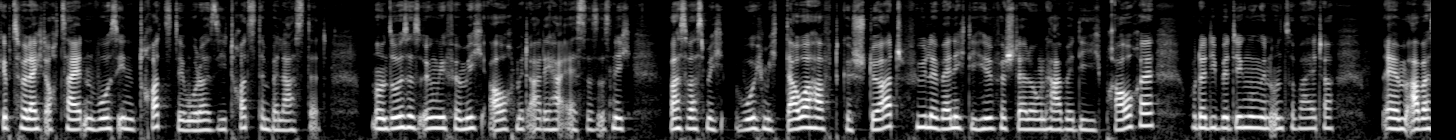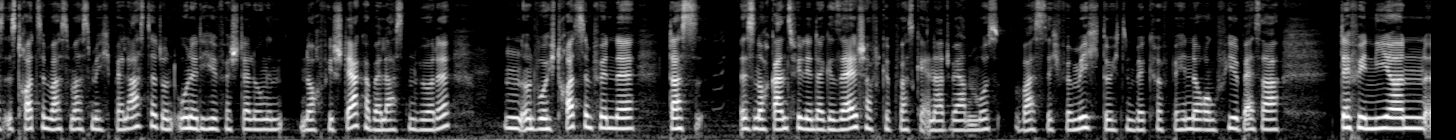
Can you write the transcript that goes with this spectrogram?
gibt es vielleicht auch Zeiten, wo es ihn trotzdem oder sie trotzdem belastet. Und so ist es irgendwie für mich auch mit ADHS. Das ist nicht was, was mich, wo ich mich dauerhaft gestört fühle, wenn ich die Hilfestellungen habe, die ich brauche oder die Bedingungen und so weiter. Ähm, aber es ist trotzdem was, was mich belastet und ohne die Hilfestellungen noch viel stärker belasten würde. Mm, und wo ich trotzdem finde, dass es noch ganz viel in der Gesellschaft gibt, was geändert werden muss, was sich für mich durch den Begriff Behinderung viel besser definieren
